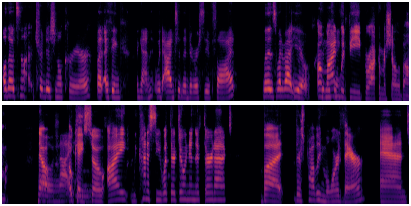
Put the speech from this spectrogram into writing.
Although it's not a traditional career, but I think, again, it would add to the diversity of thought. Liz, what about you? Oh, mine would be Barack and Michelle Obama. Now, oh, nice. okay, so I we kind of see what they're doing in their third act, but there's probably more there. And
